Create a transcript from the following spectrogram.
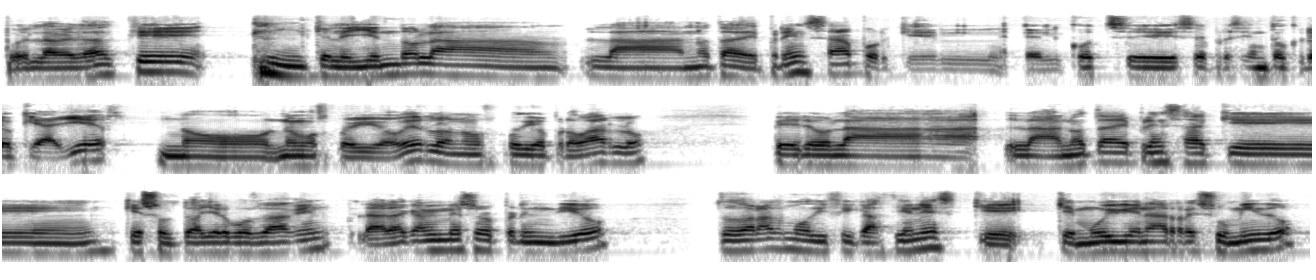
Pues la verdad que, que leyendo la, nota de prensa, porque el, coche se presentó creo que ayer, no, no hemos podido verlo, no hemos podido probarlo, pero la, nota de prensa que, que soltó ayer Volkswagen, la verdad que a mí me sorprendió todas las modificaciones que, que muy bien ha resumido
